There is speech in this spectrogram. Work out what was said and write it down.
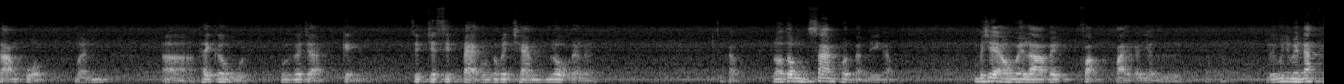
สามขวบเหมือนไทเกอร์วูดคุณก็จะเก่งสิบเจ็ดสิบแปดคุณก็เป็นแชมป์โลกได้เลยนะครับ เราต้องสร้างคนแบบนี้ครับ ไม่ใช่เอาเวลาไปฝักใฝ่กับอย่างอื่น หรือคุณจะเป็นนักเท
